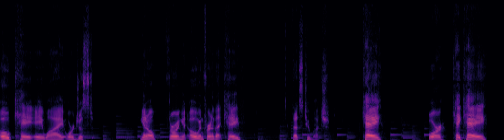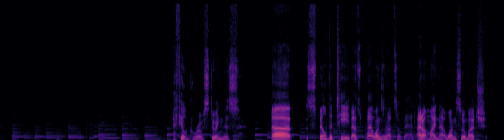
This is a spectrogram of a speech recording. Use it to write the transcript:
O K A Y, or just, you know, throwing an O in front of that K, that's too much. K or KK. I feel gross doing this. Uh, spill the tea. That's that one's not so bad. I don't mind that one so much.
